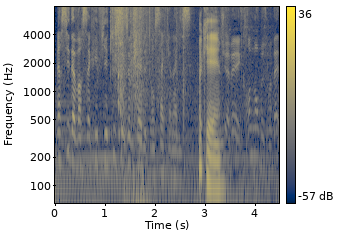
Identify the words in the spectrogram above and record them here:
Merci d'avoir sacrifié tous ces objets de ton sac à malice. Ok. Tu avais grandement besoin d'aide.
